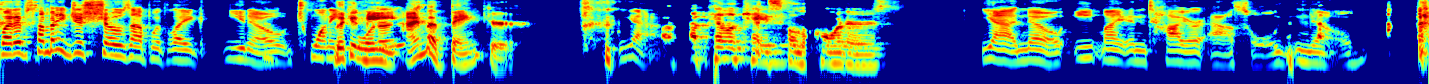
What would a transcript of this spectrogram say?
But if somebody just shows up with like, you know, 20 Look at me. I'm a banker. yeah. A pillowcase full of quarters. Yeah, no, eat my entire asshole. No.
